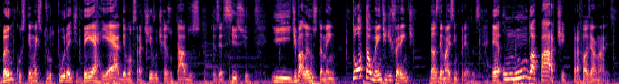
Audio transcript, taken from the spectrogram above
Bancos têm uma estrutura de DRE, demonstrativo de resultados do exercício, e de balanço também, totalmente diferente das demais empresas. É um mundo à parte para fazer análise.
